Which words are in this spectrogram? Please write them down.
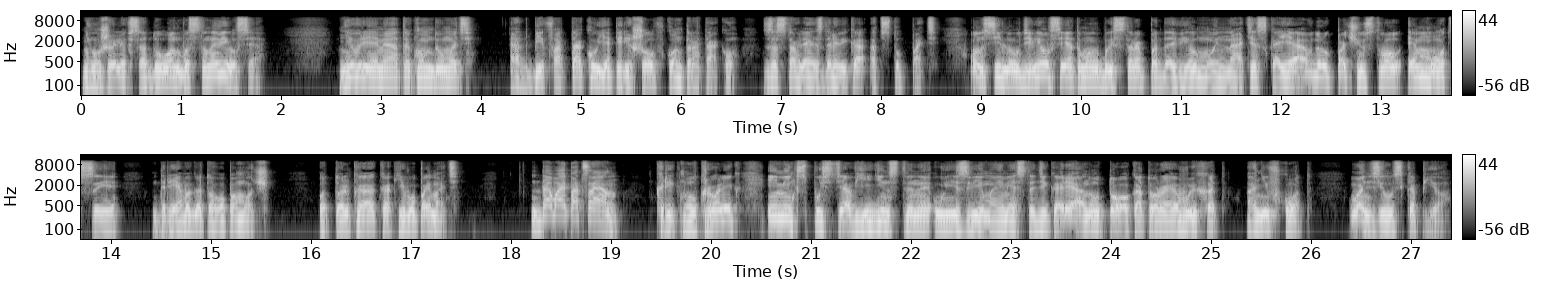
Неужели в саду он восстановился? Не время о таком думать. Отбив атаку, я перешел в контратаку, заставляя здоровяка отступать. Он сильно удивился этому и быстро подавил мой натиск, а я вдруг почувствовал эмоции. Древо готово помочь. Вот только как его поймать? «Давай, пацан!» — крикнул кролик, и миг спустя в единственное уязвимое место дикаря, ну то, которое выход, а не вход, вонзилось копье.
